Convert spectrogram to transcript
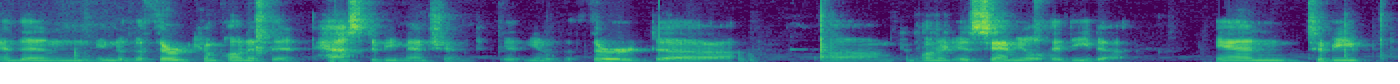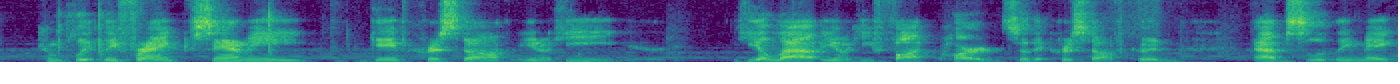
and then you know the third component that has to be mentioned. it- you know, the third uh, um, component is Samuel Hadida, and to be completely frank, Sammy gave Christophe. You know, he he allowed. You know, he fought hard so that Christophe could absolutely make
